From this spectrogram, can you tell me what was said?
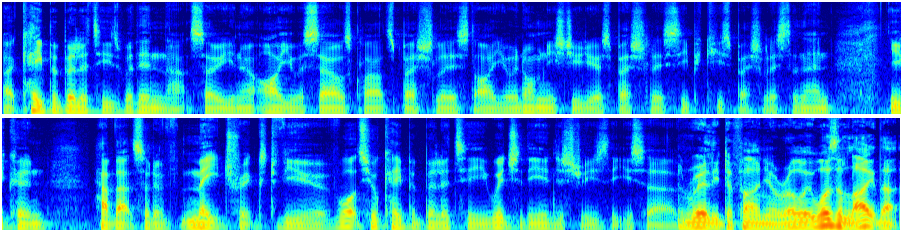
uh, capabilities within that. So, you know, are you a sales cloud specialist? Are you an Omni Studio specialist, CPQ specialist? And then you can have that sort of matrixed view of what's your capability, which are the industries that you serve. and really define your role. It wasn't like that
